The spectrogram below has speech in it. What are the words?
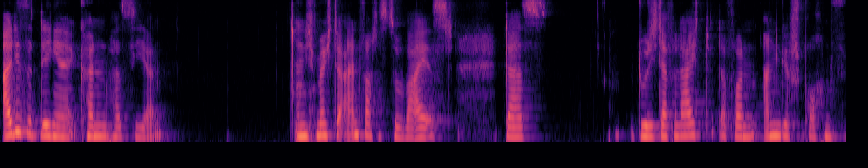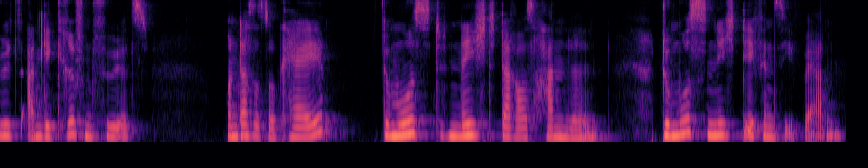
All diese Dinge können passieren. Und ich möchte einfach, dass du weißt, dass du dich da vielleicht davon angesprochen fühlst, angegriffen fühlst. Und das ist okay. Du musst nicht daraus handeln. Du musst nicht defensiv werden.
